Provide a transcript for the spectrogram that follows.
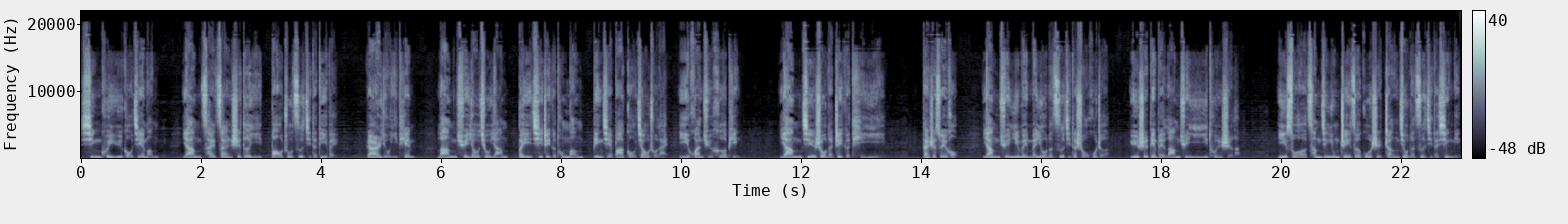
幸亏与狗结盟，羊才暂时得以保住自己的地位。然而有一天，狼却要求羊背弃这个同盟，并且把狗交出来，以换取和平。羊接受了这个提议，但是随后，羊群因为没有了自己的守护者，于是便被狼群一一吞噬了。伊索曾经用这则故事拯救了自己的性命，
